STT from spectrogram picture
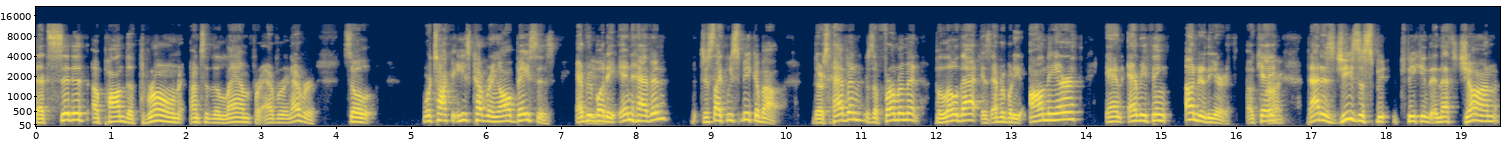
that sitteth upon the throne unto the Lamb forever and ever. So we're talking. He's covering all bases. Everybody in heaven, just like we speak about. There's heaven. There's a firmament. Below that is everybody on the earth and everything under the earth. Okay. Right. That is Jesus spe- speaking, and that's John.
